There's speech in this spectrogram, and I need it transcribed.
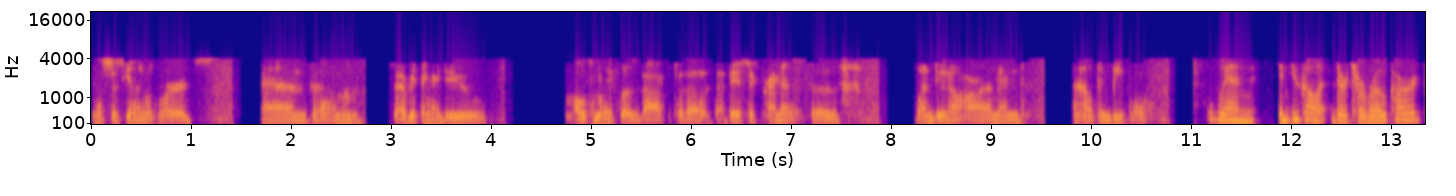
It's just healing with words, and um, so everything I do ultimately flows back to the, that basic premise of one do no harm and, and helping people. When and you call it they're tarot cards?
